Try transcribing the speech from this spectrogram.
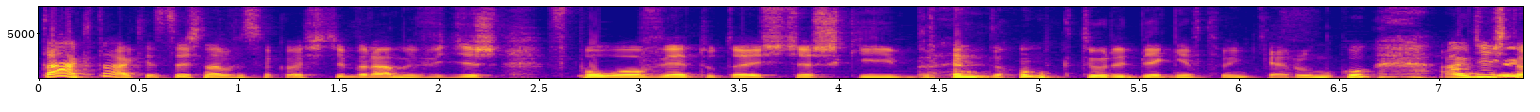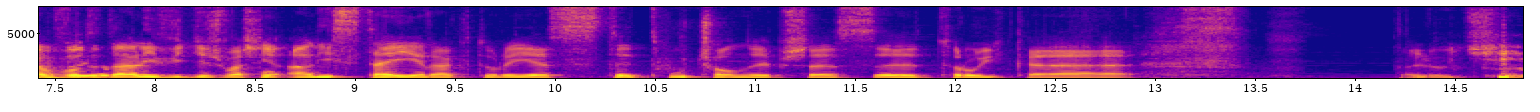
Tak, tak, jesteś na wysokości bramy. Widzisz w połowie tutaj ścieżki Brandon, który biegnie w twoim kierunku, a gdzieś tam w to ja- oddali widzisz właśnie Alistaira, który jest tłuczony przez y, trójkę ludzi.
